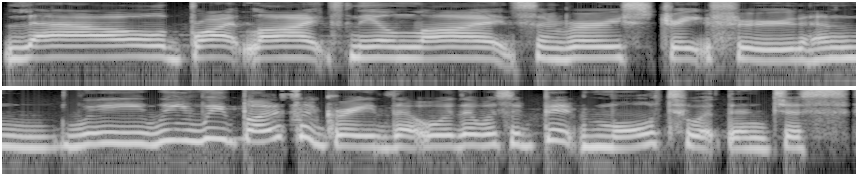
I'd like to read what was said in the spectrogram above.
loud, bright lights, neon lights, and very street food. And we, we, we both agreed that there was a bit more to it than just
